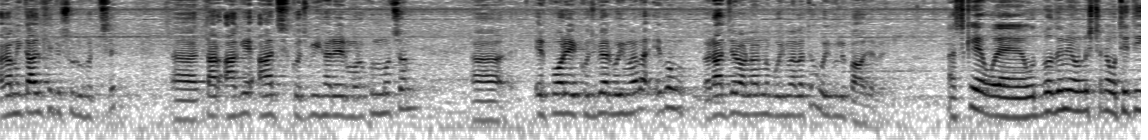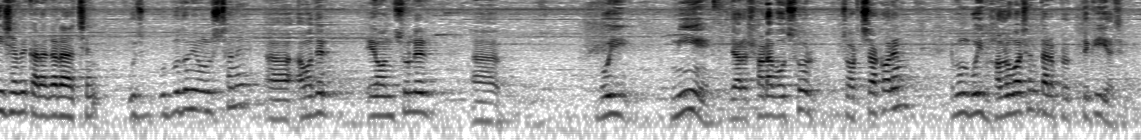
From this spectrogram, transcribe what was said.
আগামীকাল থেকে শুরু হচ্ছে। তার আগে আজ কোচবিহারের মোড়ক উন্মোচন এরপরে কোচবিহার বইমেলা এবং রাজ্যের অন্যান্য বইমেলাতেও বইগুলি পাওয়া যাবে। আজকে উদ্বোধনী অনুষ্ঠানে অতিথি হিসেবে কারা কারা আছেন? উদ্বোধনী অনুষ্ঠানে আমাদের এই অঞ্চলের বই নিয়ে যারা সারা বছর চর্চা করেন এবং বই ভালোবাসেন তারা প্রত্যেকেই আছেন।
